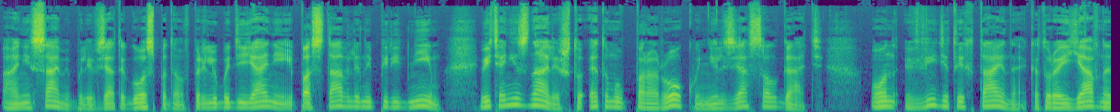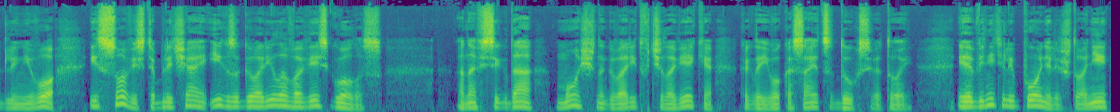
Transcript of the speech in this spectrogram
а они сами были взяты Господом в прелюбодеянии и поставлены перед Ним, ведь они знали, что этому пророку нельзя солгать. Он видит их тайное, которое явно для него, и совесть, обличая их, заговорила во весь голос — она всегда мощно говорит в человеке, когда его касается Дух Святой. И обвинители поняли, что они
